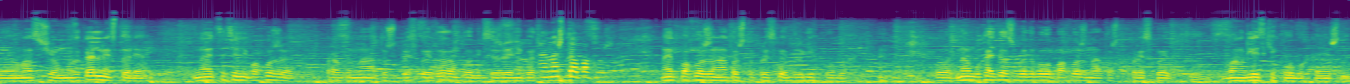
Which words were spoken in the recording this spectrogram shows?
да, у нас еще музыкальная история, но это совсем не похоже, правда, на то, что происходит в этом клубе, к сожалению. А поэтому- на что похоже? Но это похоже на то, что происходит в других клубах. Вот. Нам бы хотелось, чтобы это было похоже на то, что происходит в английских клубах, конечно.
